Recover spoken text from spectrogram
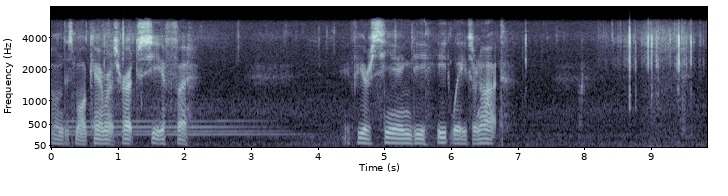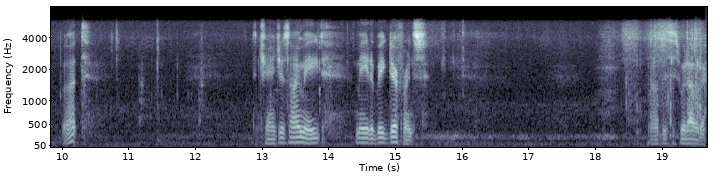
On the small camera it's hard to see if uh, if you're seeing the heat waves or not. But the changes I made made a big difference. Now this is without a,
